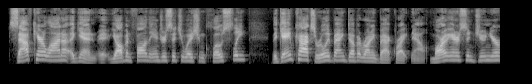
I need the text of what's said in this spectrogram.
South Carolina, again, eh, y'all been following the injury situation closely. The Gamecocks are really banged up at running back right now. Mario Anderson Jr.,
